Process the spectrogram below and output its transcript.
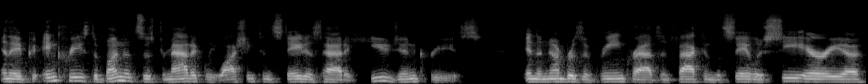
And they've increased abundances dramatically. Washington state has had a huge increase in the numbers of green crabs. In fact, in the Salish Sea area,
